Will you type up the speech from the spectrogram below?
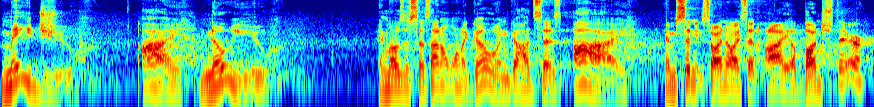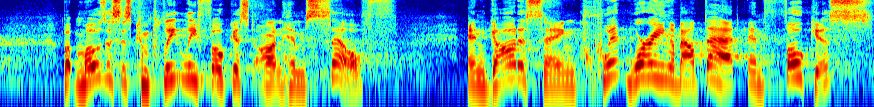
made you. I know you. And Moses says, I don't want to go. And God says, I am sending. So I know I said I a bunch there, but Moses is completely focused on himself. And God is saying, quit worrying about that and focus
